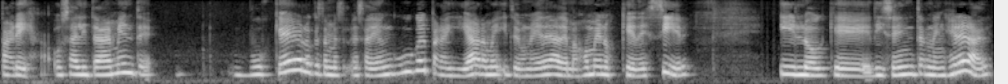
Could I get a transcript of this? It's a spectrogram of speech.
pareja. O sea, literalmente busqué lo que se me salía en Google para guiarme y tener una idea de más o menos qué decir y lo que dice Internet en general.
